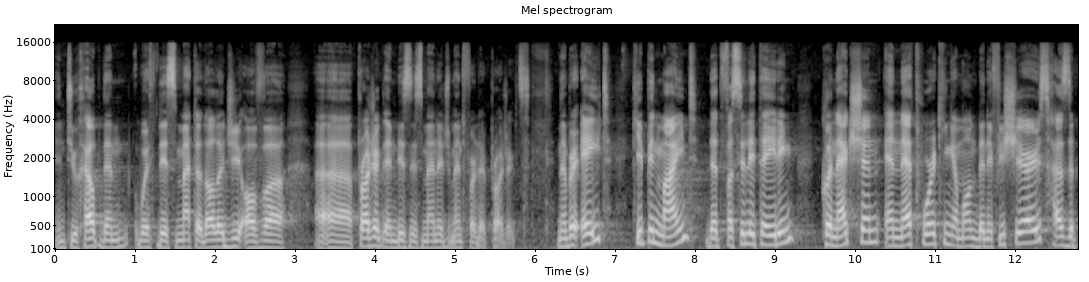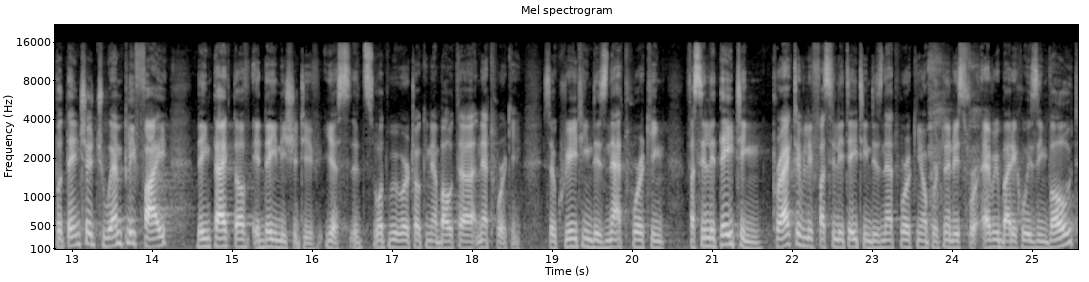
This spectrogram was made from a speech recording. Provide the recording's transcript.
and to help them with this methodology of uh, uh, project and business management for their projects. Number eight, keep in mind that facilitating connection and networking among beneficiaries has the potential to amplify the impact of the initiative. Yes, it's what we were talking about uh, networking. So creating this networking facilitating, proactively facilitating these networking opportunities for everybody who is involved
